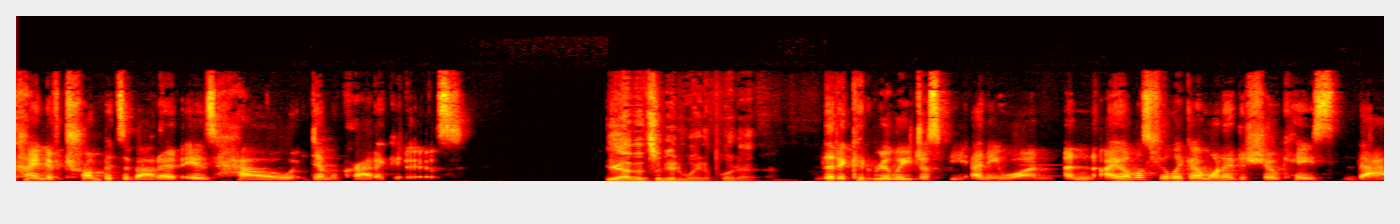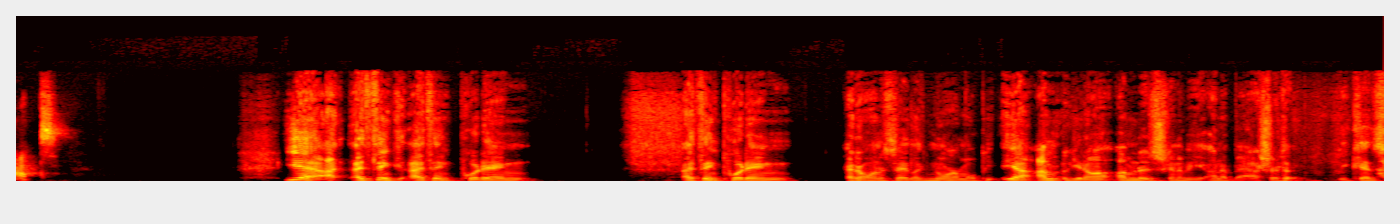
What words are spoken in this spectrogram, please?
kind of trumpets about it is how democratic it is. Yeah that's a good way to put it. That it could really just be anyone. And i almost feel like i wanted to showcase that. Yeah I, I think i think putting i think putting i don't want to say like normal people yeah i'm you know i'm just going to be unabashed because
